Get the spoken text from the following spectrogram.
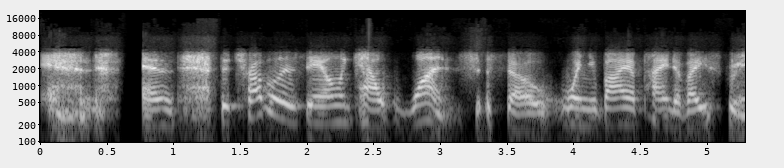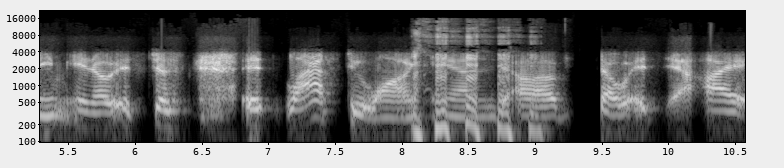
and and the trouble is they only count once. So when you buy a pint of ice cream, you know, it's just it lasts too long and uh so it, I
